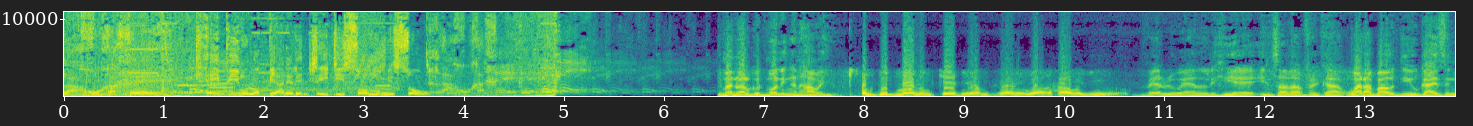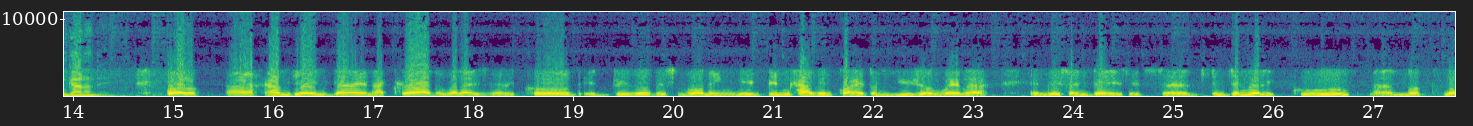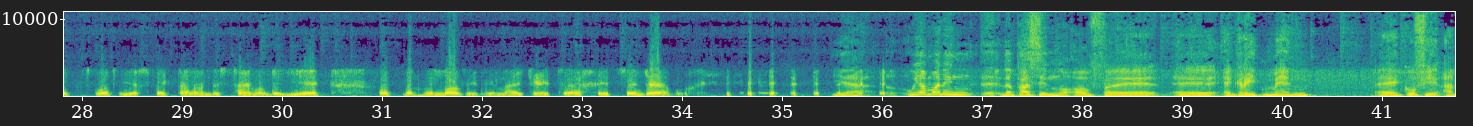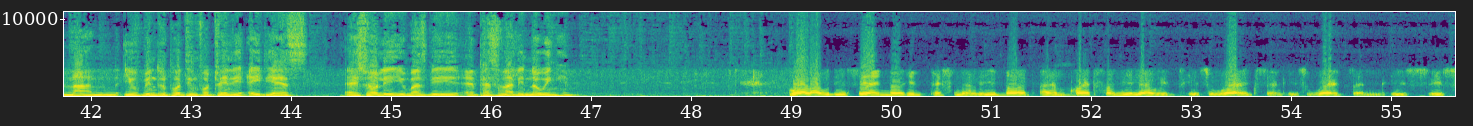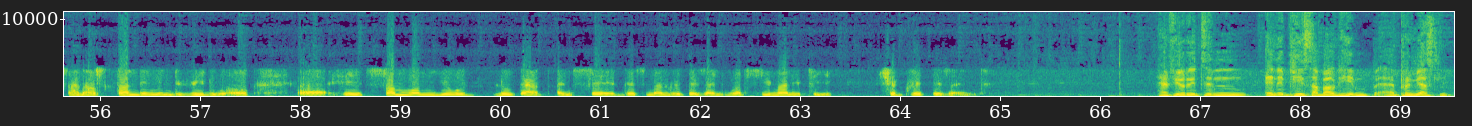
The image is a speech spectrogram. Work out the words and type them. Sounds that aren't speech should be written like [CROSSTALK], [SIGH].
ra go gage kb molopiane le jd somo mesong Emmanuel, good morning and how are you? And good morning, KB. I'm very well. How are you? Very well here in South Africa. What about you guys in Ghana? Then? Well, uh, I'm here in Ghana, in Accra. The weather is very cold. It drizzled this morning. We've been having quite unusual weather in recent days. It's uh, been generally cool, uh, not not what we expect around this time of the year, but but we love it. We like it. Uh, it's enjoyable. [LAUGHS] yeah, we are mourning uh, the passing of uh, uh, a great man, Kofi Annan. You've been reporting for 28 years. surely you must be personally knowing him. Well, I wouldn't say I know him personally, but I am mm. quite familiar with his works and his words, and he's, he's an outstanding individual. Uh, he's someone you would look at and say, this man represents what humanity should represent. Have you written any piece about him uh, previously?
